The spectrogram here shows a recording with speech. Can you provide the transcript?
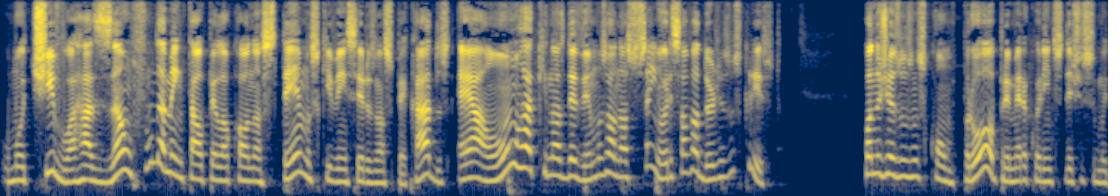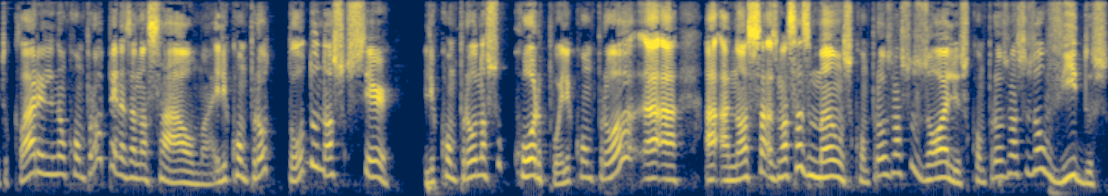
o motivo, a razão fundamental pela qual nós temos que vencer os nossos pecados é a honra que nós devemos ao nosso Senhor e Salvador Jesus Cristo. Quando Jesus nos comprou, 1 Coríntios deixa isso muito claro, ele não comprou apenas a nossa alma, ele comprou todo o nosso ser. Ele comprou o nosso corpo, ele comprou a, a, a nossa, as nossas mãos, comprou os nossos olhos, comprou os nossos ouvidos.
